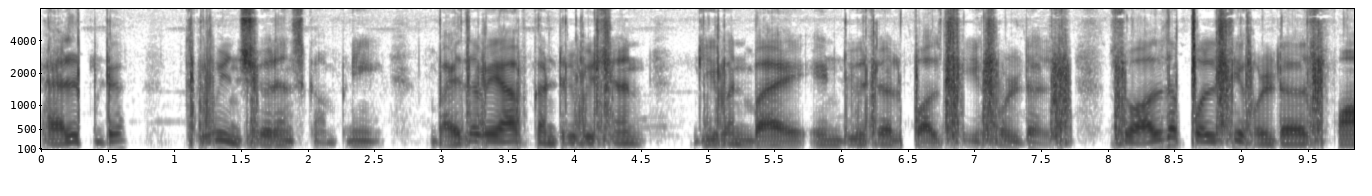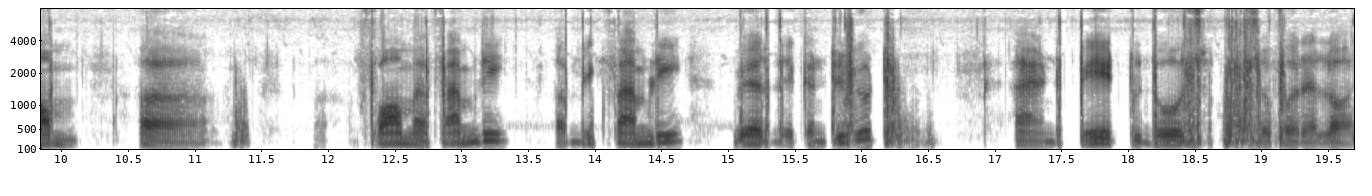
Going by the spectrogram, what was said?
helped through insurance company by the way of contribution given by individual policy holders. So all the policy holders form form a family, a big family where they contribute and pay to those who suffer a loss.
